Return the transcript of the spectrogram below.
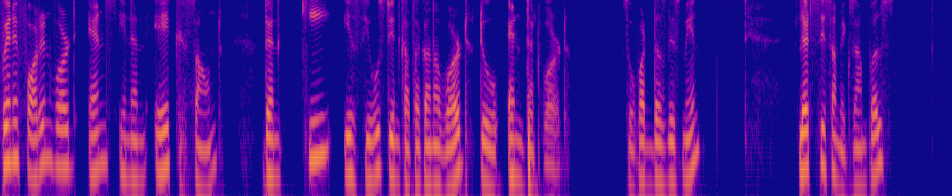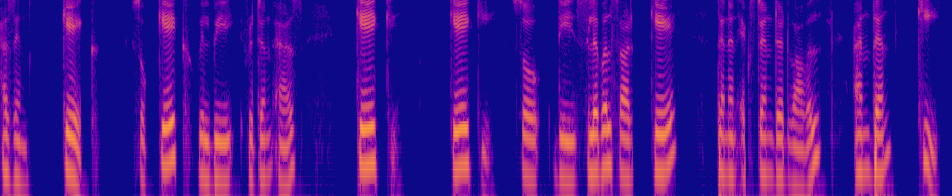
When a foreign word ends in an ek sound, then ki is used in katakana word to end that word. So what does this mean? Let's see some examples as in cake. So cake will be written as cake, keiki. So the syllables are k, then an extended vowel, and then ki.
